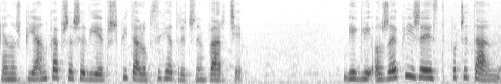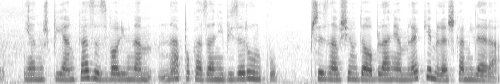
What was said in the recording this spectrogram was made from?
Janusz Pijanka przeszedł je w szpitalu psychiatrycznym w Warcie. Biegli orzekli, że jest poczytalny. Janusz Pijanka zezwolił nam na pokazanie wizerunku. Przyznał się do oblania mlekiem Leszka Millera.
